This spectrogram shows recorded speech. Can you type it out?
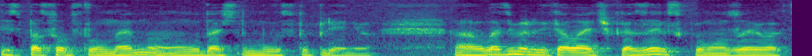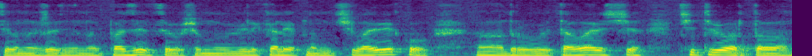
и способствовал, наверное, удачному выступлению. А Владимиру Николаевичу Козельскому за его активную жизненную позицию, в общем, ну, великолепному человеку, а, другу и товарища, 4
